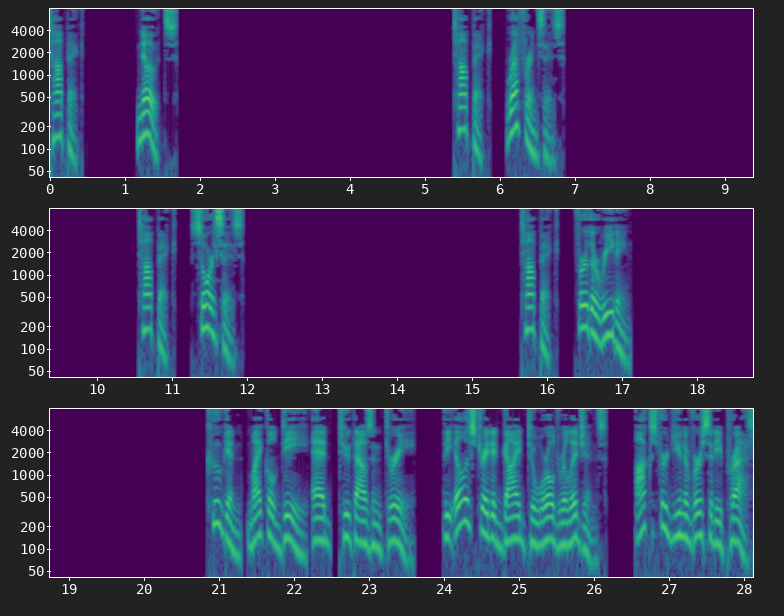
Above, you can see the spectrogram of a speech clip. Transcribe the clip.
Topic. Notes. Topic. References Topic Sources Topic Further reading Coogan, Michael D. ed. 2003. The Illustrated Guide to World Religions. Oxford University Press.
